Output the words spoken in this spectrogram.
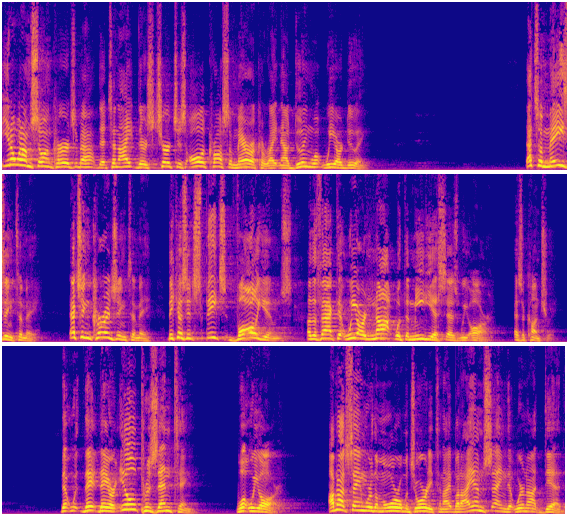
you know what I'm so encouraged about? That tonight there's churches all across America right now doing what we are doing. That's amazing to me. That's encouraging to me because it speaks volumes of the fact that we are not what the media says we are as a country. That they, they are ill presenting what we are. I'm not saying we're the moral majority tonight, but I am saying that we're not dead.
